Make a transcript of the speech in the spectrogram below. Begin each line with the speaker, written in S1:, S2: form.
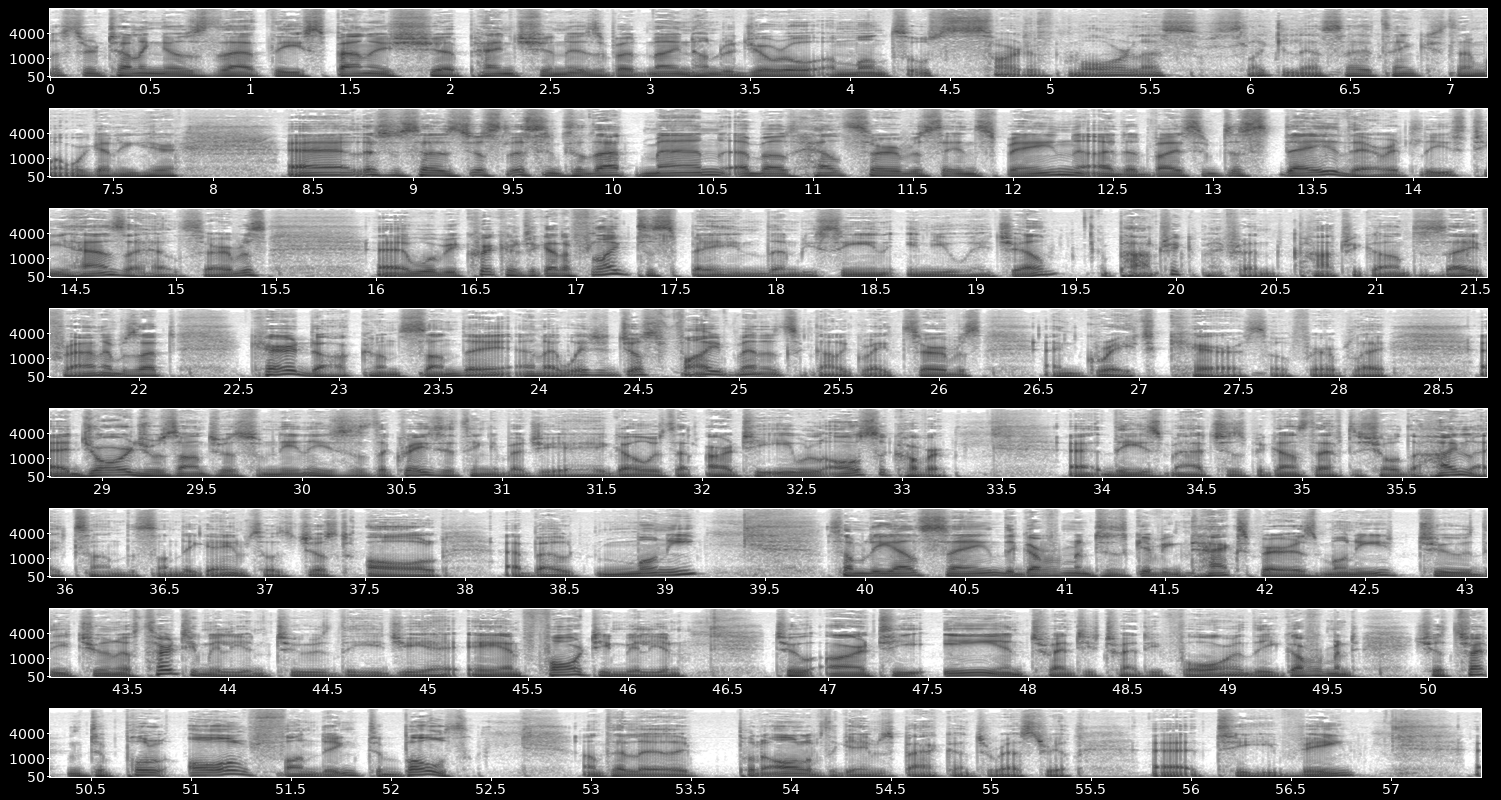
S1: listener telling us that the Spanish uh, pension is about 900 euro a month, so sort of more or less, slightly less, I think, than what we're getting here. Uh, listener says, just listening to that man about health service in Spain, I'd advise him to stay there. At least he has a health service. Uh, it would be quicker to get a flight to Spain than be seen in UHL. Patrick, my friend Patrick, on to say, Fran, I was at Dock on Sunday and I waited just five minutes and got a great service and great care. So fair play. Uh, George was on to us from Nenagh. He says the crazy thing about GAA Go is that RTE will also cover uh, these matches because they have to show the highlights on the Sunday game. So it's just all about money. Somebody else saying the government is giving taxpayers money to the tune of 30 million to the GAA and 40 million to RTE in 2024. The government should threaten to pull all funding to both until they put all of the games back on terrestrial uh, TV.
